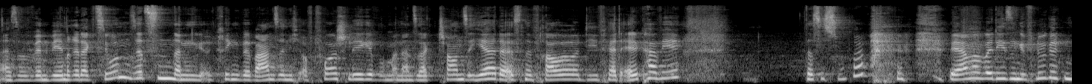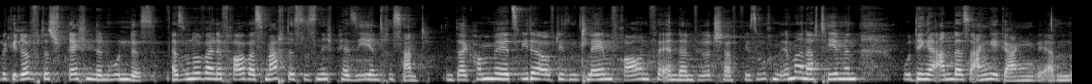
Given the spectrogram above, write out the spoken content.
Also wenn wir in Redaktionen sitzen, dann kriegen wir wahnsinnig oft Vorschläge, wo man dann sagt, schauen Sie her, da ist eine Frau, die fährt LKW. Das ist super. Wir haben aber diesen geflügelten Begriff des sprechenden Hundes. Also nur weil eine Frau was macht, ist es nicht per se interessant. Und da kommen wir jetzt wieder auf diesen Claim, Frauen verändern Wirtschaft. Wir suchen immer nach Themen, wo Dinge anders angegangen werden,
